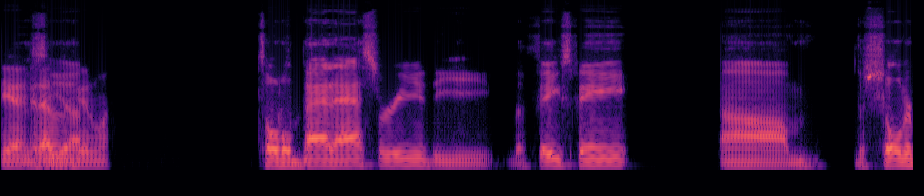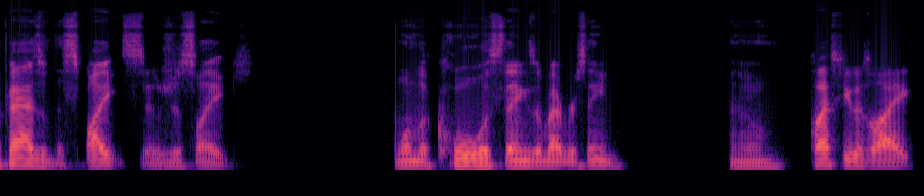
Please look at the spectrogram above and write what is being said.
Yeah, that was a uh, good one. Total badassery. The the face paint. Um, the shoulder pads with the spikes. It was just like one of the coolest things I've ever seen. So, Plus, he was like,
